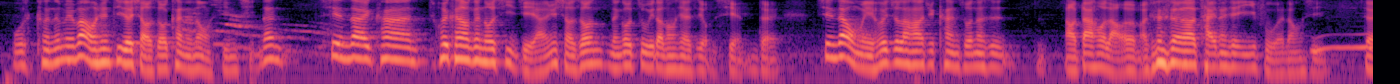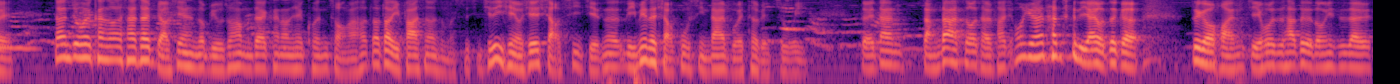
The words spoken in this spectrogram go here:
我可能没办法完全记得小时候看的那种心情，但现在看会看到更多细节啊。因为小时候能够注意到东西还是有限。对，现在我们也会就让他去看，说那是老大或老二嘛，就是让他拆那些衣服的东西。对。但就会看到他在表现很多，比如说他们在看到那些昆虫啊，然后到到底发生了什么事情。其实以前有些小细节，那里面的小故事你大概不会特别注意，对。但长大之后才会发现，哦，原来他这里还有这个 这个环节，或者他这个东西是在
